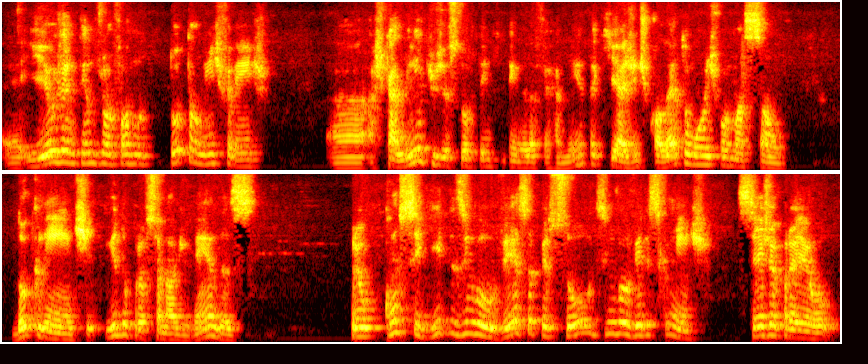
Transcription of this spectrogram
É, e eu já entendo de uma forma totalmente diferente. Acho que a linha que o gestor tem que entender da ferramenta é que a gente coleta um monte de informação do cliente e do profissional de vendas para eu conseguir desenvolver essa pessoa ou desenvolver esse cliente. Seja para eu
